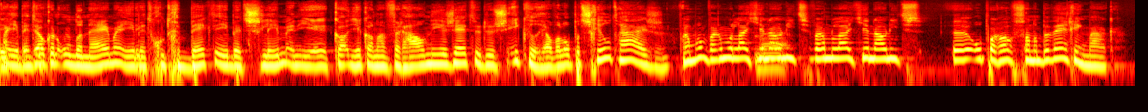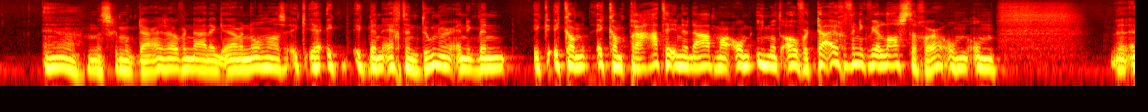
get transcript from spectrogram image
Maar je bent ook een ondernemer en je bent goed gebekt en je bent slim en je kan, je kan een verhaal neerzetten. Dus ik wil jou wel op het schild hijzen. Waarom, waarom laat je nou, Nou. niet, waarom laat je nou niet eh, opperhoofd van een beweging maken? Ja, misschien moet ik daar eens over nadenken. Ja, maar nogmaals, ik, ja, ik, ik ben echt een doener en ik ben. Ik, ik, kan, ik kan praten inderdaad, maar om iemand overtuigen vind ik weer lastig hoor. Om, om een,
